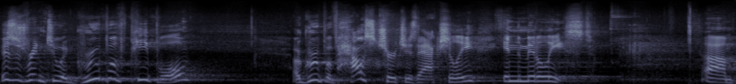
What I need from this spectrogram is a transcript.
This is written to a group of people, a group of house churches actually, in the Middle East. Um,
